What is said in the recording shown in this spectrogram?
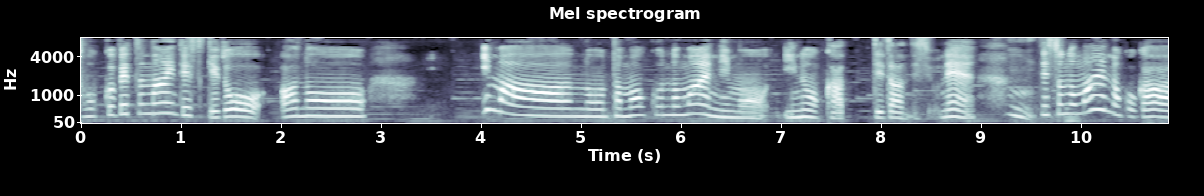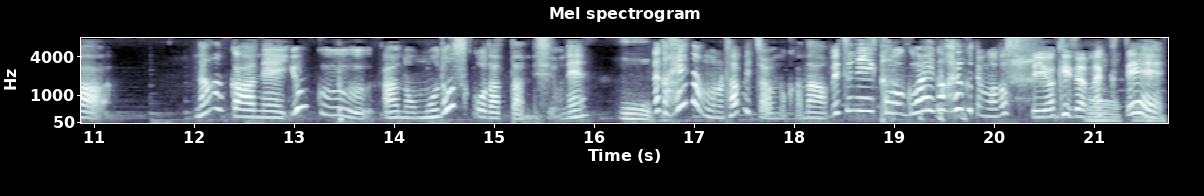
特別ないですけど、あのー今の玉尾くんの前にも犬を飼ってたんですよね。うん。で、その前の子が、なんかね、よく、あの、戻す子だったんですよね。おなんか変なもの食べちゃうのかな別にこう具合が悪くて戻すっていうわけじゃなくて。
